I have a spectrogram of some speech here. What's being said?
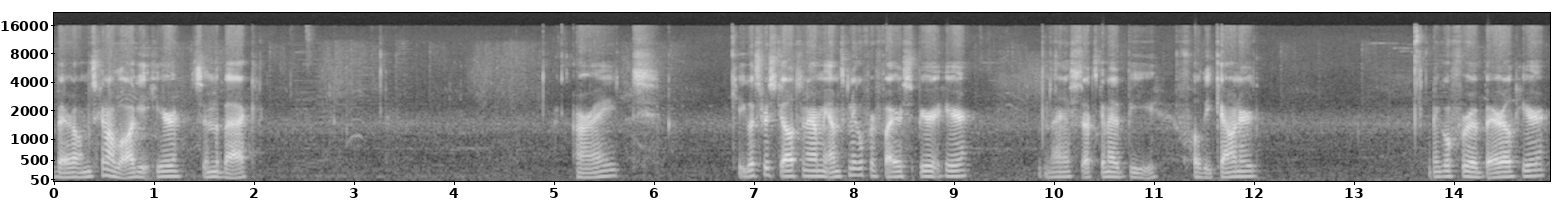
barrel. I'm just going to log it here. It's in the back. Alright. He goes for Skeleton Army. I'm just going to go for Fire Spirit here. Nice. That's going to be fully countered. I'm going to go for a barrel here.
